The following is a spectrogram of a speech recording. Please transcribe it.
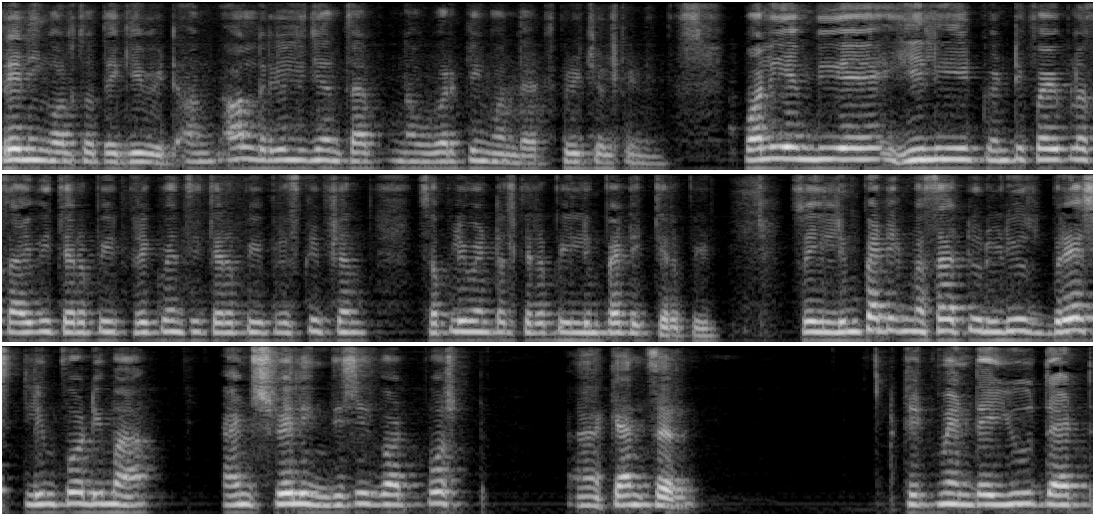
training also they give it. On all religions are now working on that spiritual training. Poly mba healy 25 plus iv therapy frequency therapy prescription supplemental therapy lymphatic therapy. So lymphatic massage to reduce breast lymphedema and swelling this is what post uh, cancer treatment they use that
